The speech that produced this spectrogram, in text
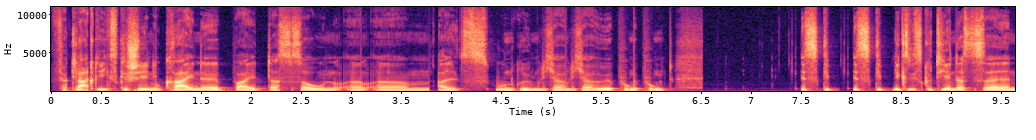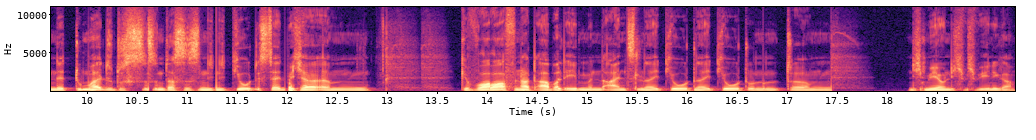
für Kriegsgeschehen in der Ukraine bei das Zone äh, ähm, als unrühmlicher Höhepunkt. Es gibt, es gibt nichts zu diskutieren, dass es äh, eine Dummheit ist und dass es ein Idiot ist, der welcher ähm, geworfen hat, aber eben ein einzelner Idiot, ein Idiot und, und ähm, nicht mehr und nicht weniger.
